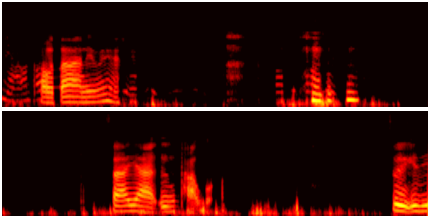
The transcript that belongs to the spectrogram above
ๆเขาตานี่แหมฉายาอึงเผาชื่ออีหลี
